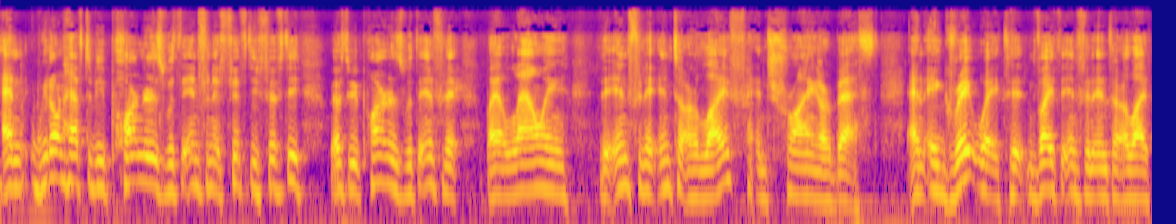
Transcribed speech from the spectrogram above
And we don't have to be partners with the infinite 50 50. We have to be partners with the infinite by allowing the infinite into our life and trying our best. And a great way to invite the infinite into our life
